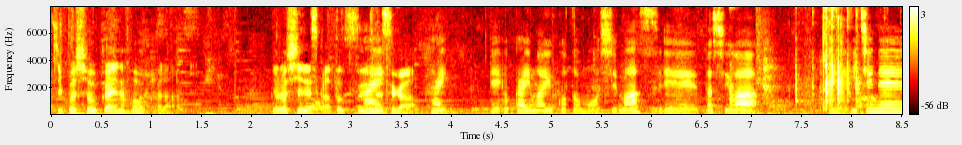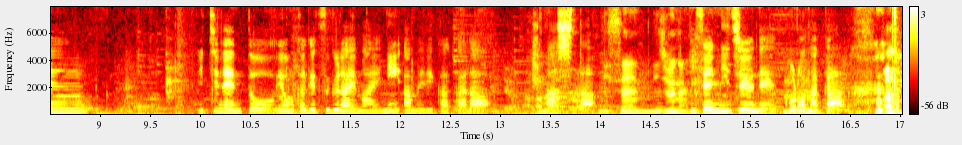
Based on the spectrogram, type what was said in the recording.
自己紹介の方からよろしいですか？突然ですが、はい、はい。えー岡井真由子と申します、えー私は、えー、1年1年と4ヶ月ぐらい前にアメリカから来ました。2020年。2020年コロナ禍、あ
